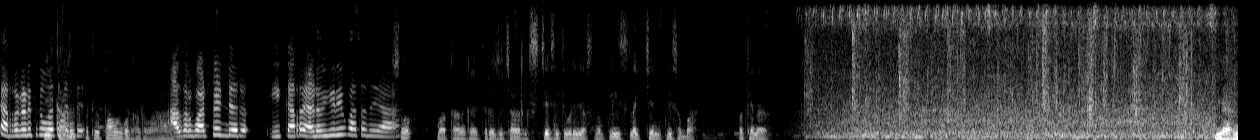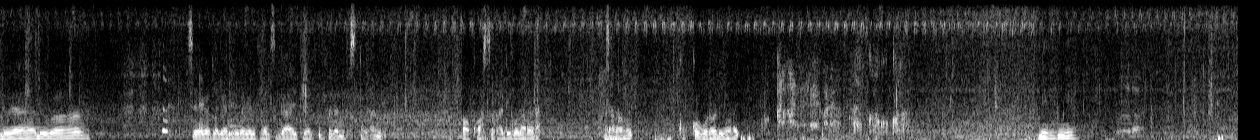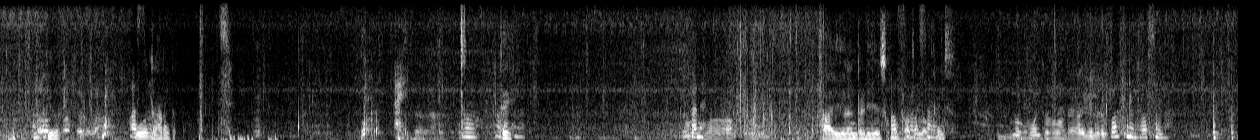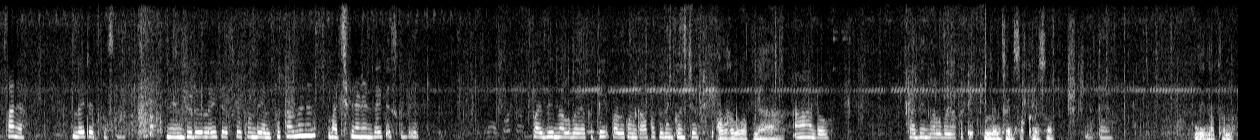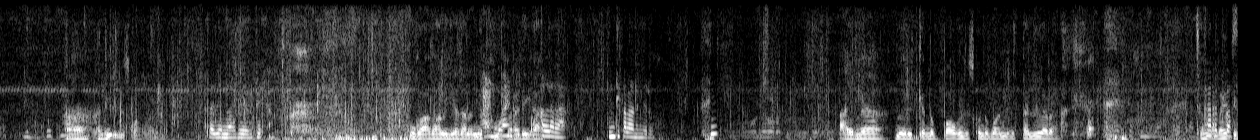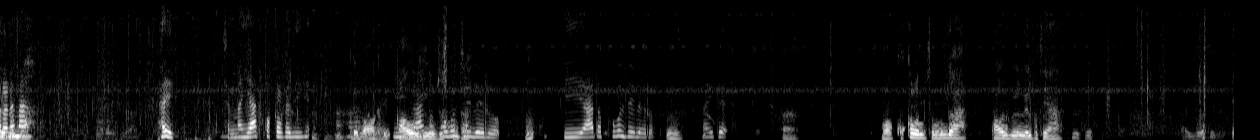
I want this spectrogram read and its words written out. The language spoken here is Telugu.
కర్ర కూడా ఈ ఎత్తుకుపోతా కర్ర ఎత్తుకుపోతే పావులు కొట్టగలుగుతావా అసలు కొట్టలేండారు ఈ కర్ర ఎడవిగిరిపోతుంది సో మొత్తానికి అయితే ఈరోజు చాలా రిస్క్ చేసి అయితే వీడియో చేస్తున్నాం. ప్లీజ్ లైక్ చేయండి ప్లీజ్ అబ్బా. ఓకేనా నువ్వా చీకట్లో కనిపిదా కానీ ఫ్రెండ్స్ గాయత్రి ఇప్పుడు కనిపిస్తుంది కానీ మా కోస్త రెడీగా ఉన్నారా జనాలు కుక్కలు కూడా రెడీగా ఉన్నాయి. మీ మీ ఐదు గంటలు రెడీ చేసుకొని పోతున్నాం ఫ్రెండ్స్. వస్తున్నా వస్తున్నా. పని. లైట్ ఎత్తుకొస్తున్నా నేను చూడు లైట్ వేసుకోకుండా వెళ్ళిపోతాను. నేను మర్చిపోయినా నేను లైట్ వేసుకుపోయి పది నలభై ఒకటి పదకొండు కాకపోతుంది ఇంకొంచెం పదకొండు పోతుందా? అదో. పది నలభై ఒకటి. ఫ్రెండ్స్ ఒక్క నిమిషం. అంతే. నత్తున్నా అది. గోదాలు గీతాలు నెత్తుకుమాక రెడీగా ఇంటికి వెళ్ళండి మీరు? అయ్యమ్మే మీరు కింద పావులు చూసుకుంటూ బాగుంది తల్లిలరా చిన్న లైట్ హై చిన్న ఏట పక్కలు కదా. ఇప్పుడే బాగుంటుంది. పావులు చూసుకుంటా. చేయలేరు? ఈ ఆట పొగులు చేయలేరు. అయితే. మా కుక్కలు ముందా? పావులు గీవులు వెళ్ళిపోతాయా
